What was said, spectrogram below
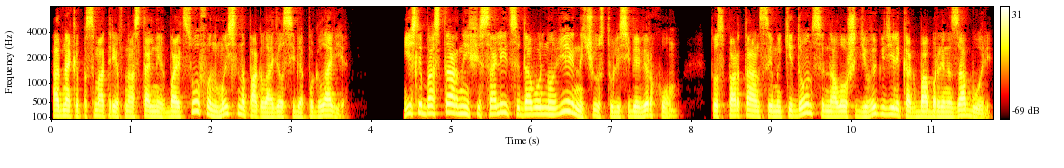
Однако, посмотрев на остальных бойцов, он мысленно погладил себя по голове. Если бастарные фессалийцы довольно уверенно чувствовали себя верхом, то спартанцы и македонцы на лошади выглядели как бобры на заборе.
